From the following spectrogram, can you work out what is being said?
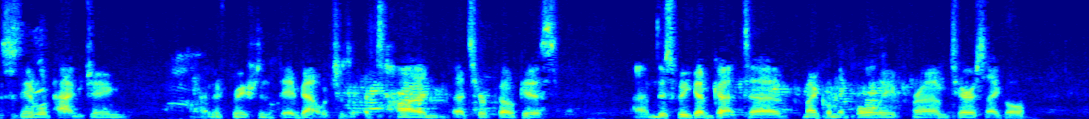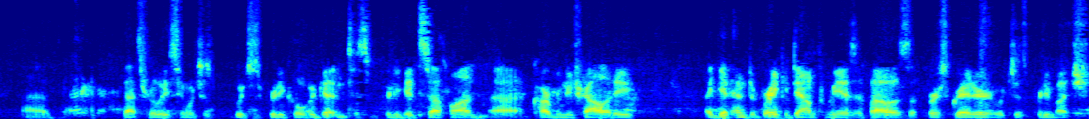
sustainable packaging uh, information that they've got, which is a ton. That's her focus. Um, this week I've got uh, Michael Napoli from TerraCycle. Uh, that's releasing, which is which is pretty cool. We get into some pretty good stuff on uh, carbon neutrality. I get him to break it down for me as if I was a first grader, which is pretty much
